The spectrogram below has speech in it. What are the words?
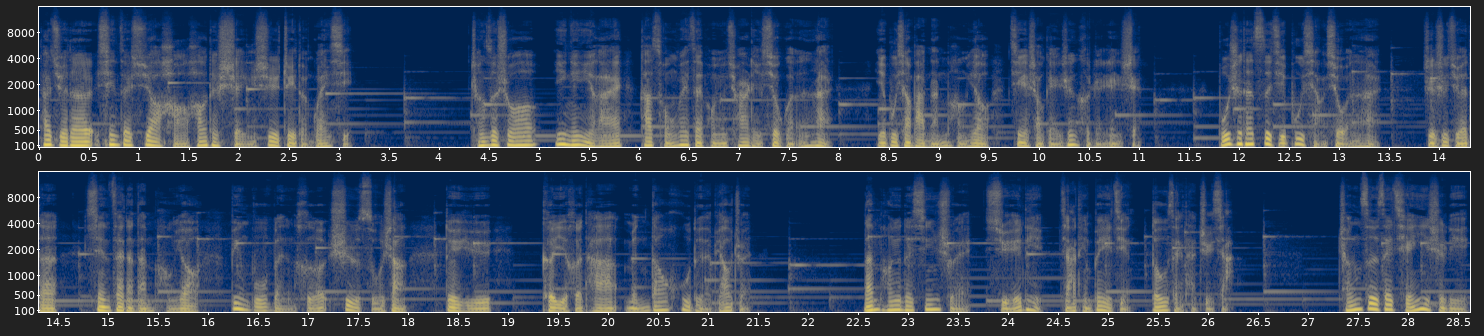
她觉得现在需要好好的审视这段关系。橙子说，一年以来，她从未在朋友圈里秀过恩爱，也不想把男朋友介绍给任何人认识。不是她自己不想秀恩爱，只是觉得现在的男朋友并不吻合世俗上对于可以和她门当户对的标准。男朋友的薪水、学历、家庭背景都在她之下。橙子在潜意识里。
